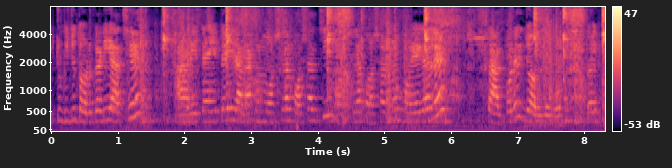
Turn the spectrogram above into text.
একটু কিছু তরকারি আছে। আর এটা এটাই এখন মশলা কষাচ্ছি। মশলা কষানো হয়ে গেলে তারপরে জল দেবো। তো একটু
